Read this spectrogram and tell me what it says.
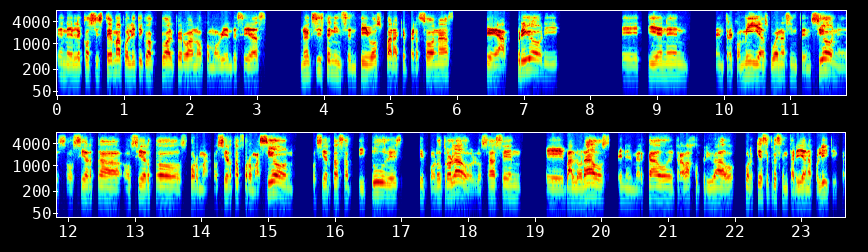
en el ecosistema político actual peruano, como bien decías, no existen incentivos para que personas que a priori eh, tienen entre comillas, buenas intenciones o cierta, o, ciertos forma, o cierta formación o ciertas aptitudes que por otro lado los hacen eh, valorados en el mercado de trabajo privado, ¿por qué se presentarían a política?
